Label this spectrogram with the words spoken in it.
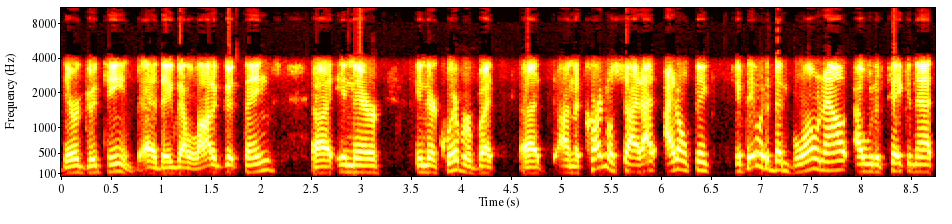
they're a good team. Uh, they've got a lot of good things uh, in their in their quiver. But uh, on the Cardinals side, I, I don't think if they would have been blown out, I would have taken that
